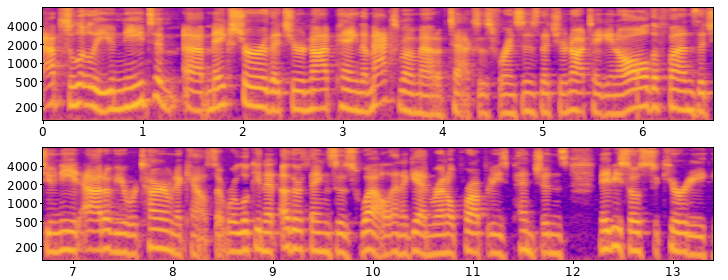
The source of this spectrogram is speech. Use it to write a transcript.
Absolutely. You need to uh, make sure that you're not paying the maximum amount of taxes, for instance, that you're not taking all the funds that you need out of your retirement accounts, that we're looking at other things as well. And again, rental properties, pensions, maybe Social Security,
